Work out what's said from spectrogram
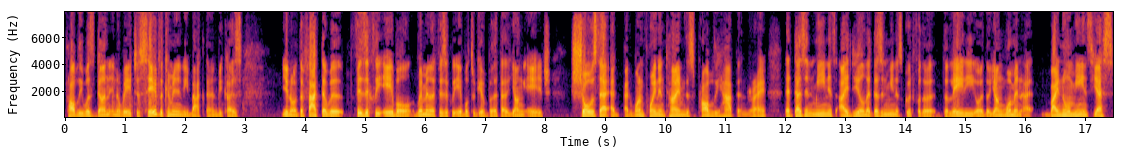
probably was done in a way to save the community back then because, you know, the fact that we're physically able, women are physically able to give birth at a young age, shows that at, at one point in time this probably happened right? That doesn't mean it's ideal. That doesn't mean it's good for the the lady or the young woman. By no means. Yes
